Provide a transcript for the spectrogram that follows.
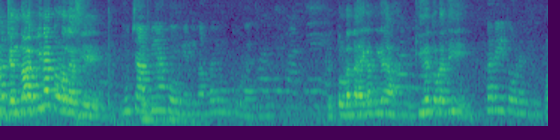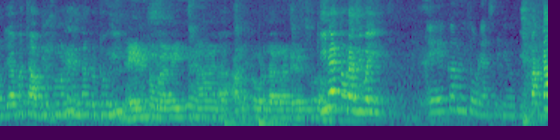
ਜਿੰਦਾ ਕਿਹਨੇ ਤੋੜ ਲਿਆ ਸੀ ਇਹ? ਮੂੰ ਚਾਬੀਆਂ ਹੋ ਗਈਆਂ ਜੀ ਬਾਬਾ ਜੀ ਨੂੰ ਤੋੜਿਆ ਸੀ। ਤੇ ਤੋੜਾ ਤਾਂ ਹੈਗਾ ਤੀਗਾ ਕਿਹਨੇ ਤੋੜਾ ਤੀ ਘਰੇ ਹੀ ਤੋੜਿਆ ਸੀ। ਹੁਣ ਜੇ ਆਪਾਂ ਚਾਬੀ ਖੋਣੇ ਲੈਂਦਾ ਟੁੱਟੂਗੀ ਫੇਰ ਤੋੜਾ ਗਈ ਜੀ ਹਾਂ ਇਹ ਤਾਂ ਕੱਲ ਤੋੜਦਾ ਅਗਲਾ 150 ਕਿਹਨੇ ਤੋੜਿਆ ਸੀ ਬਾਈ? ਇਹ ਘਰੋਂ ਹੀ ਤੋੜਿਆ ਸੀ ਦਿਓਰ ਨੇ ਪੱਕਾ।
